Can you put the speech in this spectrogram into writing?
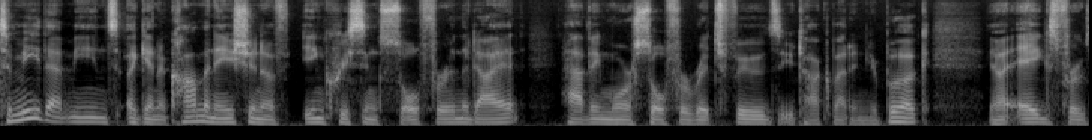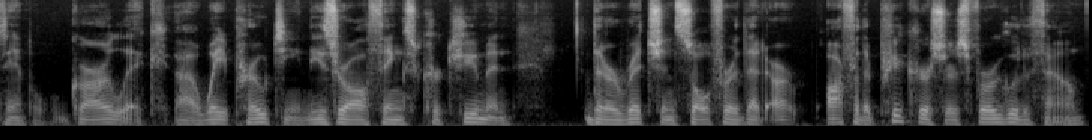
to me, that means, again, a combination of increasing sulfur in the diet, having more sulfur rich foods that you talk about in your book, you know, eggs, for example, garlic, uh, whey protein. These are all things, curcumin, that are rich in sulfur that are, offer the precursors for glutathione.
